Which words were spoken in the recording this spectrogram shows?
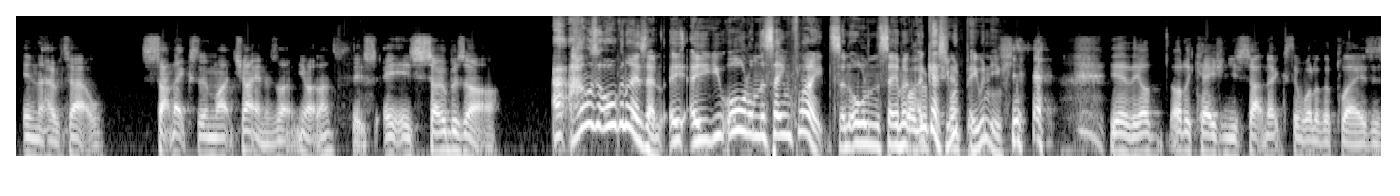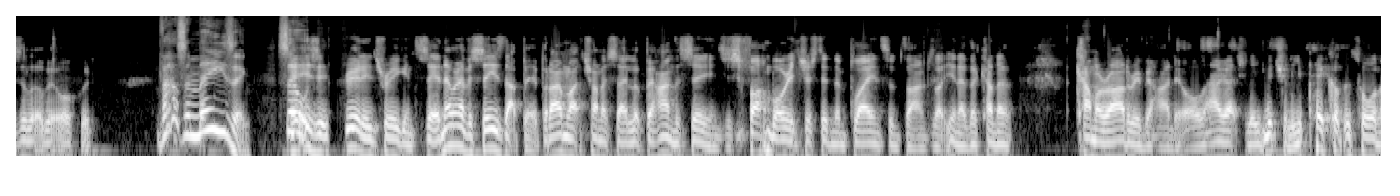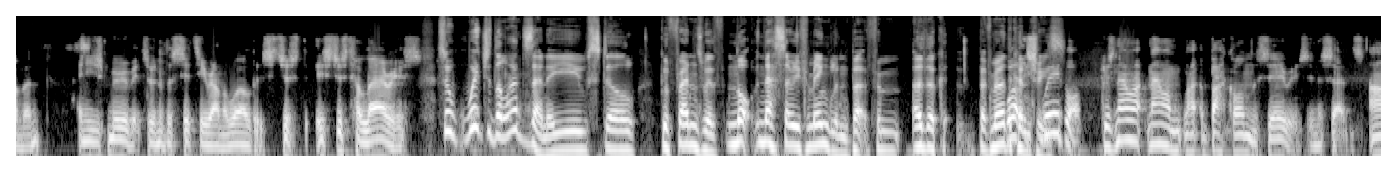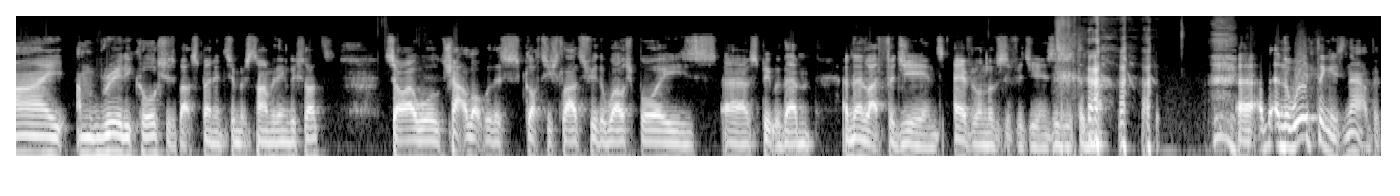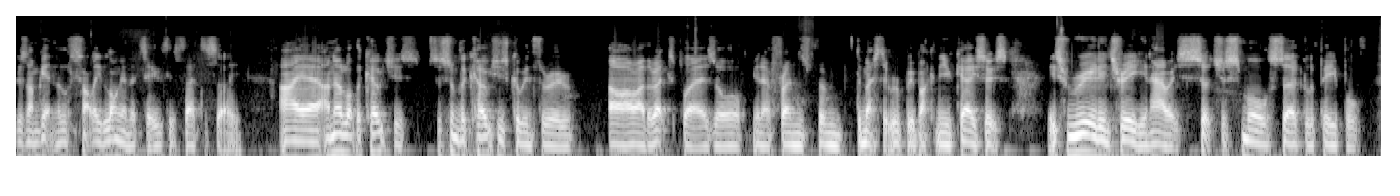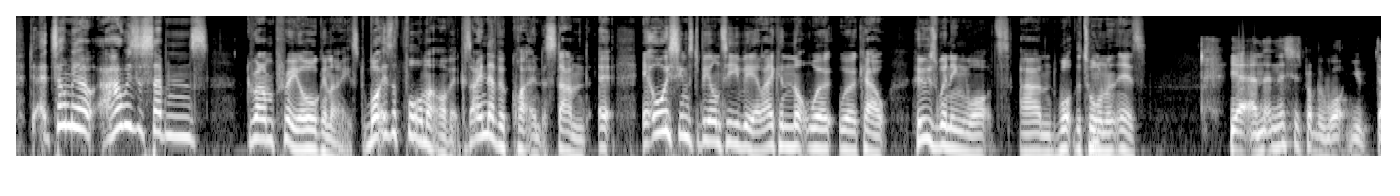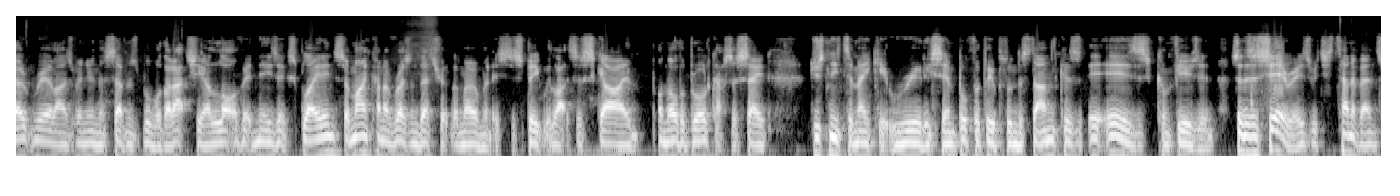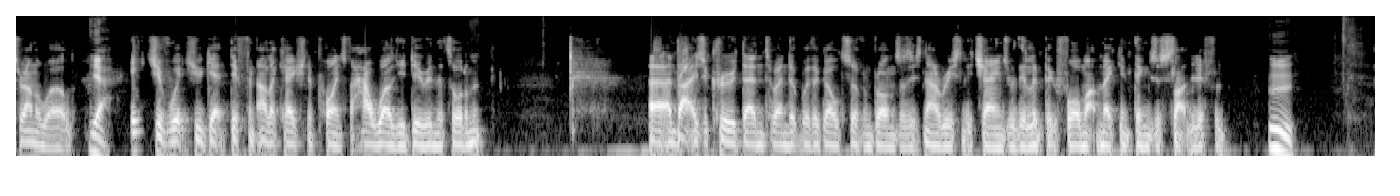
in the hotel, sat next to them like chatting. It's like, you know, lads, it's it is so bizarre. How is it organised then? Are, are you all on the same flights and all in the same? Well, I guess you would be, wouldn't you? Yeah, yeah. The odd, odd occasion you sat next to one of the players is a little bit awkward. That's amazing. So it is. It's really intriguing to see. And no one ever sees that bit, but I'm like trying to say, look, behind the scenes is far more interesting than playing sometimes. Like, you know, the kind of camaraderie behind it all. How you actually, literally, you pick up the tournament and you just move it to another city around the world. It's just, it's just hilarious. So, which of the lads then are you still good friends with? Not necessarily from England, but from other, but from other well, countries. it's a weird one because now, now I'm like back on the series in a sense. I am really cautious about spending too much time with English lads. So I will chat a lot with the Scottish lads, through the Welsh boys, uh, speak with them, and then like Fijians. Everyone loves the Fijians. Uh, and- and the weird thing is now because I'm getting a little slightly long in the tooth. It's fair to say. I uh, I know a lot of the coaches. So some of the coaches coming through are either ex-players or you know friends from domestic rugby back in the UK. So it's it's really intriguing how it's such a small circle of people. Tell me how how is the Sevens Grand Prix organised? What is the format of it? Because I never quite understand. It it always seems to be on TV, and I cannot work work out who's winning what and what the tournament is. Yeah, and, and this is probably what you don't realise when you're in the sevens bubble that actually a lot of it needs explaining. So my kind of raison d'etre at the moment is to speak with like of Sky and all the broadcasters saying just need to make it really simple for people to understand because it is confusing. So there's a series which is ten events around the world, Yeah. each of which you get different allocation of points for how well you do in the tournament. Uh, and that is accrued then to end up with a gold, silver, and bronze, as it's now recently changed with the Olympic format, making things slightly different.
